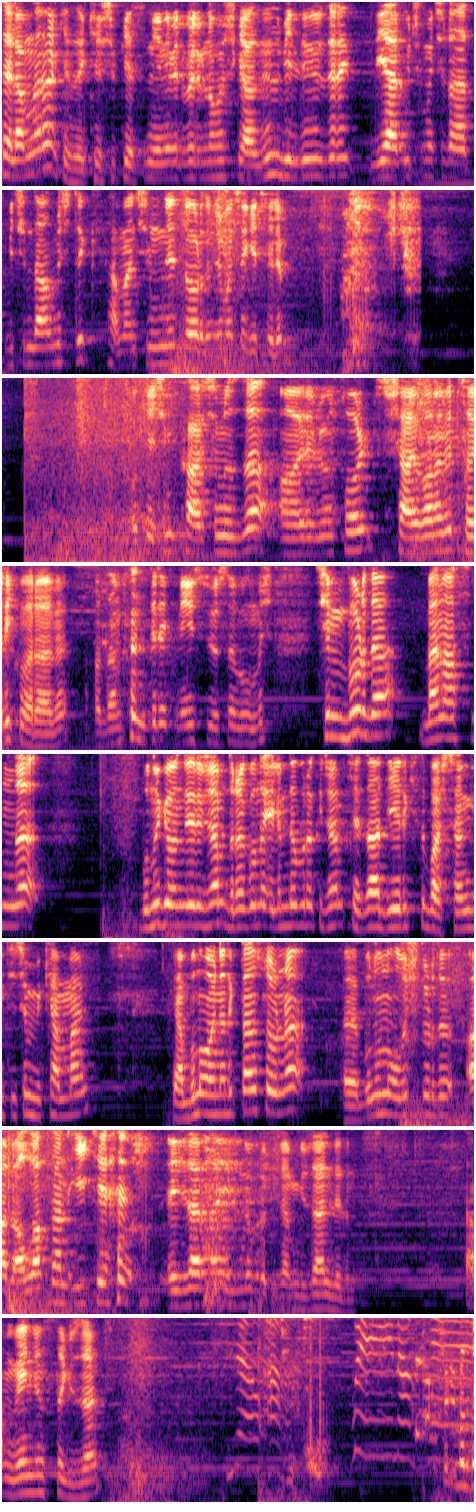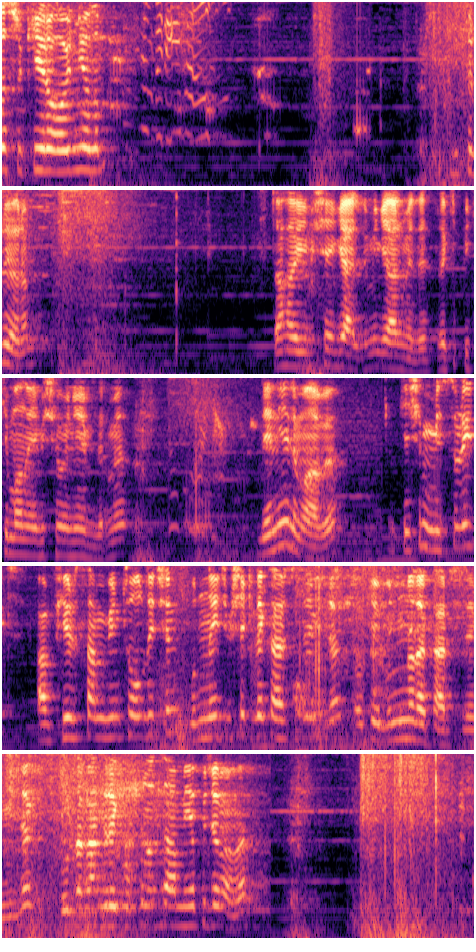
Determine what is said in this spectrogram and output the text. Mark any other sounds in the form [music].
Selamlar herkese. Keşif Kes'in yeni bir bölümüne hoş geldiniz. Bildiğiniz üzere diğer 3 maçı rahat biçimde almıştık. Hemen şimdi 4. maça geçelim. Okey şimdi karşımızda Aurelion Sol, Shyvana ve Tarik var abi. Adam [laughs] direkt ne istiyorsa bulmuş. Şimdi burada ben aslında bunu göndereceğim. Dragon'u elimde bırakacağım. Keza diğer ikisi başlangıç için mükemmel. Yani bunu oynadıktan sonra e, bunun oluşturduğu... Abi Allah'tan iyi ki [laughs] ejderhayı elimde bırakacağım. Güzel dedim. Tamam Vengeance da güzel. Burada Sukire oynayalım. Bitiriyorum. Daha iyi bir şey geldi mi gelmedi. Rakip 2 manaya bir şey oynayabilir mi? Deneyelim abi. Şimdi Misrate, abi Fearsome Bünt olduğu için bununla hiçbir şekilde karşılayamayacak. Okey bununla da karşılayamayacak. Burada ben direkt okun hatamı yapacağım hemen.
